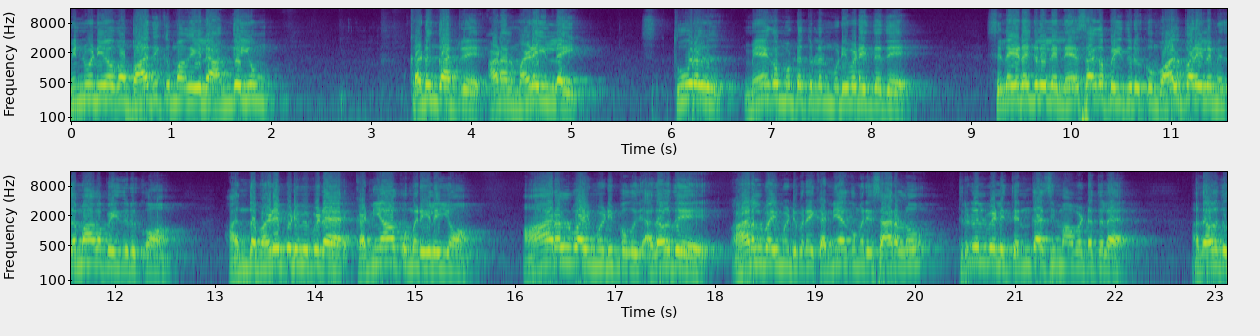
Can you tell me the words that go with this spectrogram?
மின் விநியோகம் பாதிக்கும் வகையில் அங்கேயும் கடுங்காற்று ஆனால் மழை இல்லை. தூறல் மேகமூட்டத்துடன் முடிவடைந்தது. சில இடங்களில் லேசாக பெய்திருக்கும் வால்பாறையில் மிதமாக பெய்திருக்கும். அந்த மழைப்பிடிவை விட கன்னியாகுமரியிலையும் ஆரல்வாய்மொழி பகுதி அதாவது ஆரல்வாய்மொழி வரை கன்னியாகுமரி சாரலும் திருநெல்வேலி தென்காசி மாவட்டத்தில் அதாவது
